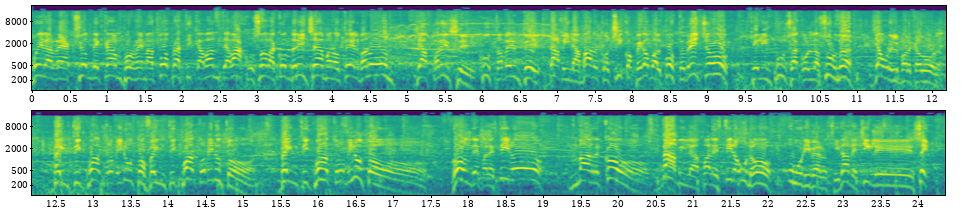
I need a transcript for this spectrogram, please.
Buena reacción de campo, remató prácticamente abajo, Sala con derecha, manotea el balón. Ya aparece justamente Dávila, Marco Chico pegado al poste derecho, que le impulsa con la zurda y abre el marcador. 24 minutos, 24 minutos, 24 minutos. Gol de Palestino, marcó Dávila, Palestino 1, Universidad de Chile 0.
